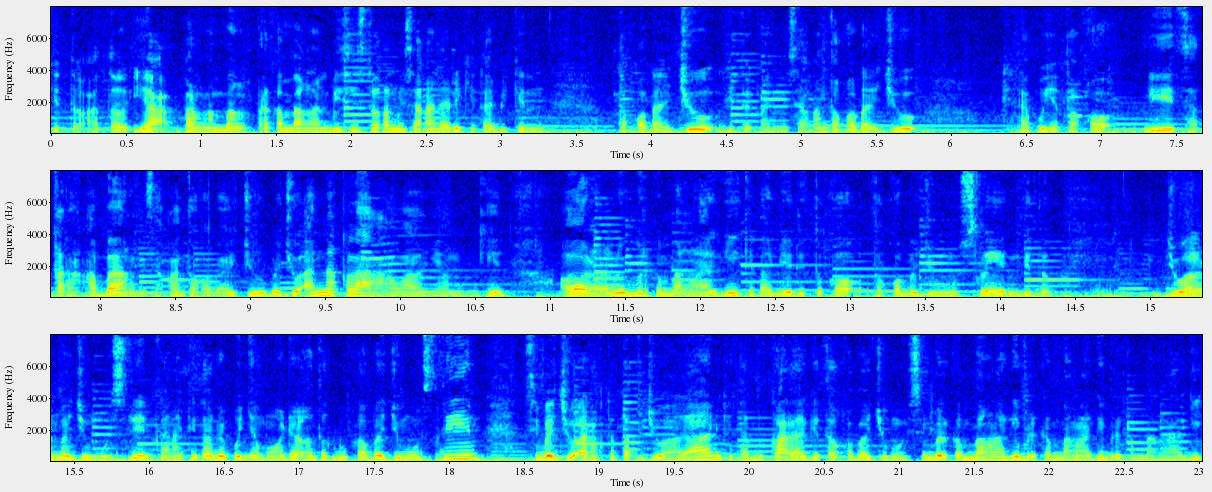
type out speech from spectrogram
gitu. Atau ya perkembang perkembangan bisnis itu kan misalkan dari kita bikin toko baju gitu kan. Misalkan toko baju kita punya toko di Tanah Abang misalkan toko baju baju anak lah awalnya mungkin. Oh lalu berkembang lagi kita jadi toko toko baju muslim gitu jualan baju muslim karena kita udah punya modal untuk buka baju muslim si baju anak tetap jualan kita buka lagi toko baju muslim berkembang lagi berkembang lagi berkembang lagi.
